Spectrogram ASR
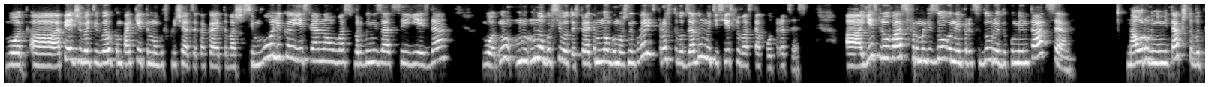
Вот, опять же, в эти welcome пакеты могут включаться какая-то ваша символика, если она у вас в организации есть, да, вот, ну, много всего, то есть про это много можно говорить, просто вот задумайтесь, есть ли у вас такой процесс. А если у вас формализованные процедуры и документация на уровне не так, что вот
